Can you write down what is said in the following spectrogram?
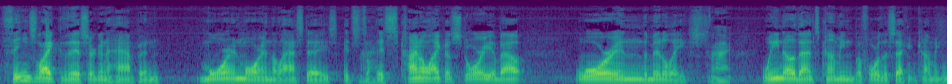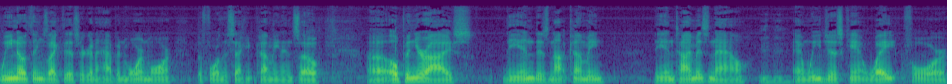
things like this are going to happen more and more in the last days. It's, it's kind of like a story about war in the Middle East. Right. We know that's coming before the second coming. We know things like this are going to happen more and more before the second coming. And so, uh, open your eyes. The end is not coming. The end time is now. And we just can't wait for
